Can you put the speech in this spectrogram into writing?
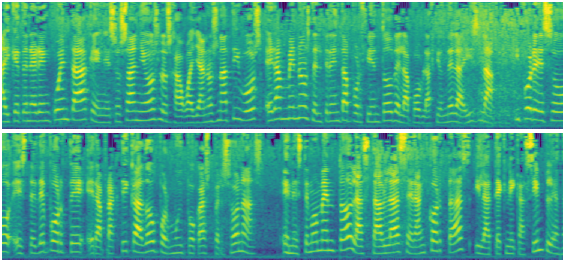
Hay que tener en cuenta que en esos años los hawaianos nativos eran menos del 30% de la población de la isla y por eso este deporte era practicado por muy pocas personas. En este momento las tablas eran cortas y la técnica simple.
